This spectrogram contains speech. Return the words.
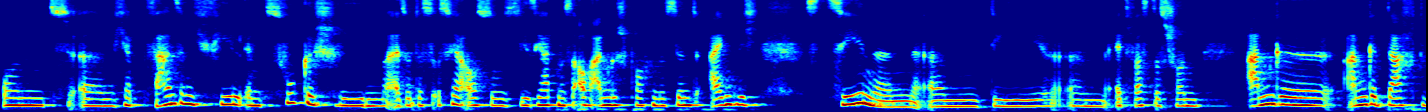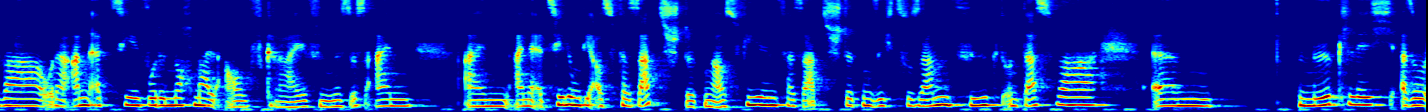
Und ähm, ich habe wahnsinnig viel im Zug geschrieben. Also das ist ja auch so, Sie, Sie hatten es auch angesprochen, es sind eigentlich Szenen, ähm, die ähm, etwas, das schon ange, angedacht war oder anerzählt wurde, nochmal aufgreifen. Es ist ein, ein, eine Erzählung, die aus Versatzstücken, aus vielen Versatzstücken sich zusammenfügt. Und das war ähm, möglich, also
